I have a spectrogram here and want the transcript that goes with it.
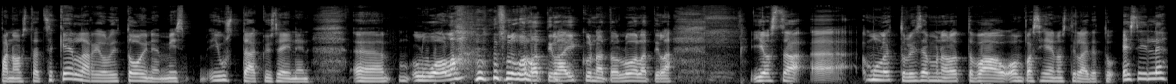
panosta, että se kellari oli toinen, missä just tämä kyseinen äh, luola, luolatila, ikkunaton luolatila, jossa äh, mulle tuli semmoinen että vau, onpas hienosti laitettu esille.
